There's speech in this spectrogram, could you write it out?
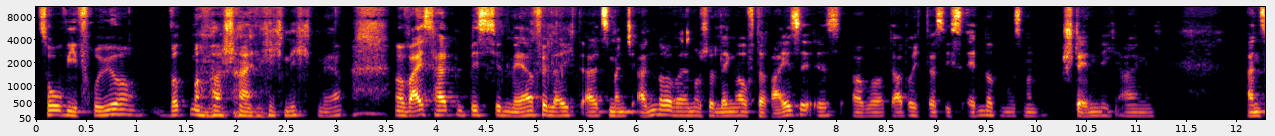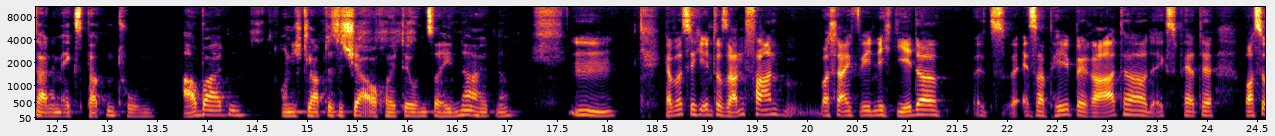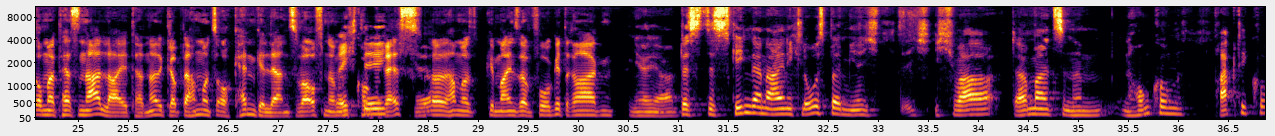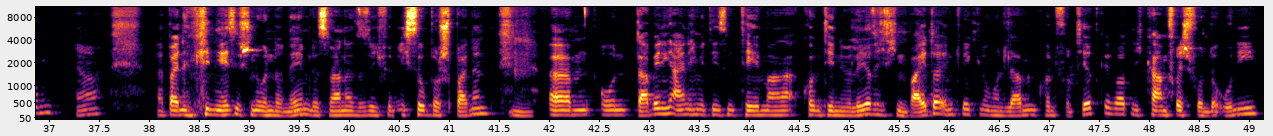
so wie früher, wird man wahrscheinlich nicht mehr. Man weiß halt ein bisschen mehr vielleicht als manch andere, weil man schon länger auf der Reise ist. Aber dadurch, dass sich's ändert, muss man ständig eigentlich an seinem Expertentum arbeiten. Und ich glaube, das ist ja auch heute unser Inhalt. Ne? Mm. Ja, was ich interessant fand, wahrscheinlich wie nicht jeder als SAP-Berater oder Experte, warst du auch mal Personalleiter. Ne? Ich glaube, da haben wir uns auch kennengelernt. Es war auf einem Richtig, Kongress, ja. äh, haben wir gemeinsam vorgetragen. Ja, ja, das, das ging dann eigentlich los bei mir. Ich, ich, ich war damals in einem in Hongkong Praktikum, ja, bei einem chinesischen Unternehmen. Das war natürlich für mich super spannend. Mhm. Ähm, und da bin ich eigentlich mit diesem Thema kontinuierlichen Weiterentwicklung und Lernen konfrontiert geworden. Ich kam frisch von der Uni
